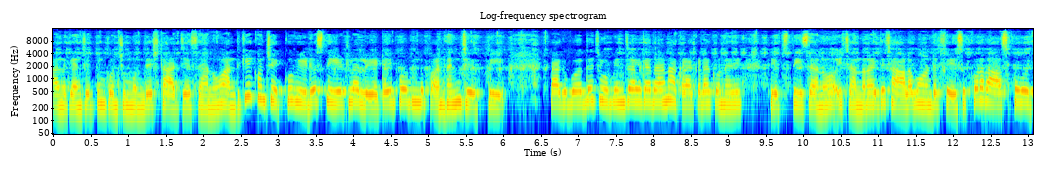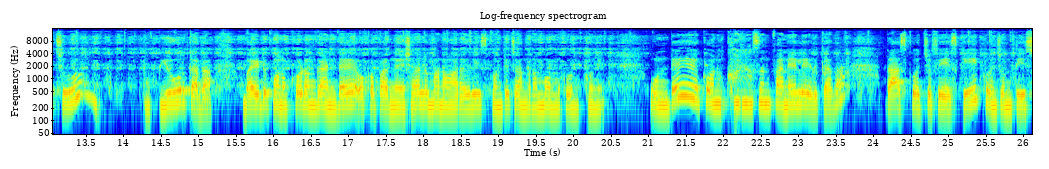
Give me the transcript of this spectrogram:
అందుకని చెప్పి ఇంకొంచెం ముందే స్టార్ట్ చేశాను. అందుకే కొంచెం ఎక్కువ వీడియోస్ తీయట్లా లేట్ అయిపోతుంది పని అని చెప్పి. కాకపోతే చూపించాలి కదా అని అక్కడక్కడ కొన్ని క్లిప్స్ తీశాను. ఈ చందనం అయితే చాలా బాగుంటుంది. ఫేస్కి కూడా రాసుకోవచ్చు. ప్యూర్ కదా. బయట కొనుక్కోవడం కంటే ఒక పది నిమిషాలు మనం అరగ తీసుకుంటే చందనం బొమ్మ కొనుక్కొని ఉంటే కొనుక్కోవాల్సిన పనే లేదు కదా. రాసుకోవచ్చు ఫేస్కి. కొంచెం తీసి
